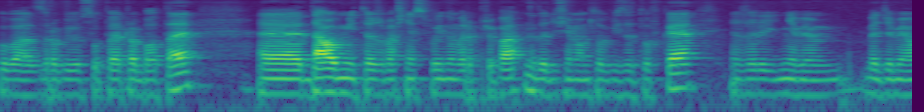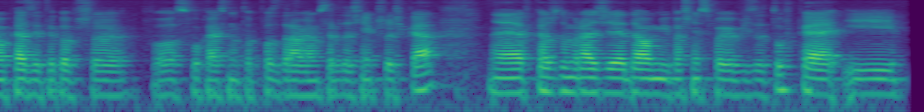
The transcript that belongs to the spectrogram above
Kuba zrobił super robotę. E, dał mi też właśnie swój numer prywatny, do dzisiaj mam tą wizytówkę. Jeżeli, nie wiem, będzie miał okazję tego posłuchać, no to pozdrawiam serdecznie Krzyśka. W każdym razie dał mi właśnie swoją wizytówkę i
